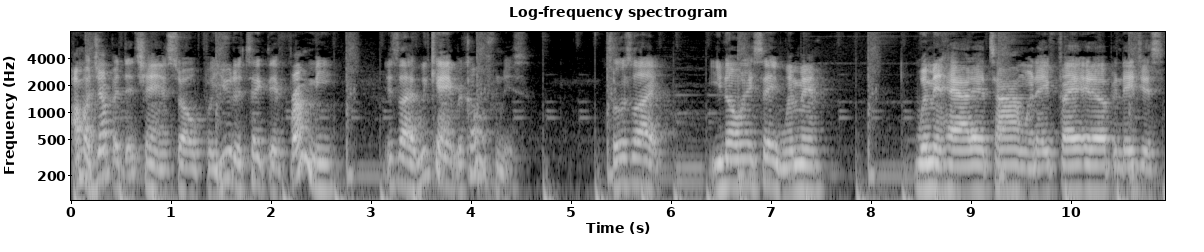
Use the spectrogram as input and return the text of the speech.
I'm gonna jump at that chance. So for you to take that from me, it's like we can't recover from this. So it's like, you know, when they say women, women have that time when they fed up and they just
